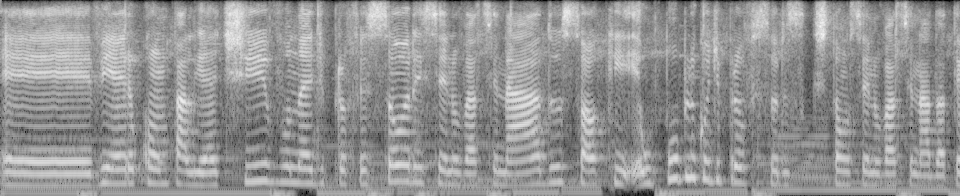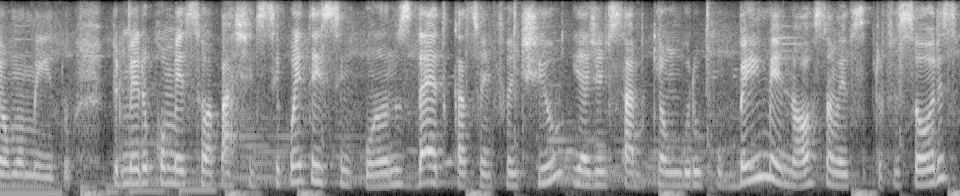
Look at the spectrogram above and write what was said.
é, vieram com um paliativo né, de professores sendo vacinados, só que o público de professores que estão sendo vacinados até o momento, primeiro começou a partir de 55 anos da educação infantil, e a gente sabe que é um grupo bem menor, são esses professores,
